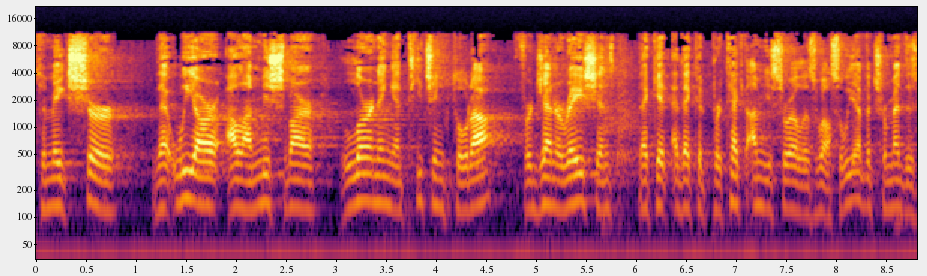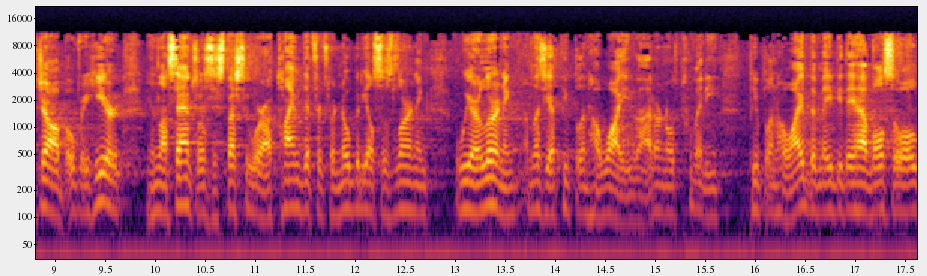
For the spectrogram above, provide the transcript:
to make sure that we are ala mishmar learning and teaching Torah for generations that could, that could protect Am Yisrael as well. So we have a tremendous job over here in Los Angeles, especially where our time difference, where nobody else is learning, we are learning, unless you have people in Hawaii. I don't know too many people in Hawaii, but maybe they have also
